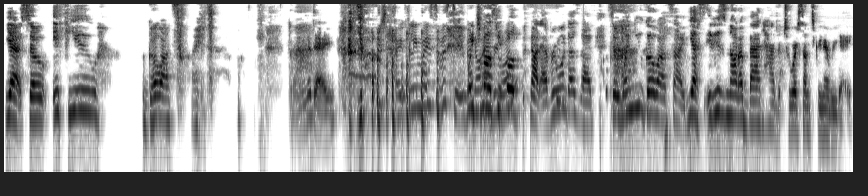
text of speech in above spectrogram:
Yeah, so if you go outside during the day. Hopefully, most of us do, which most everyone. people, not everyone does that. So when you go outside, yes, it is not a bad habit to wear sunscreen every day.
